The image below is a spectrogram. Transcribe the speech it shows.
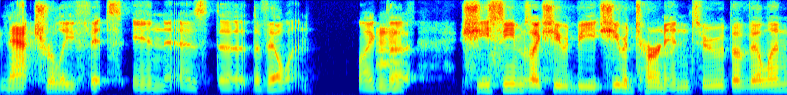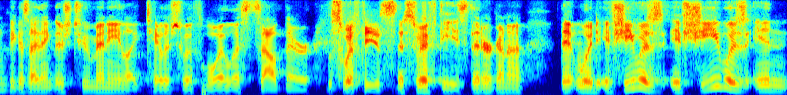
naturally fits in as the the villain. Like Mhm. the she seems like she would be she would turn into the villain because I think there's too many like Taylor Swift loyalists out there, The Swifties. the Swifties that are gonna that would if she was if she was in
